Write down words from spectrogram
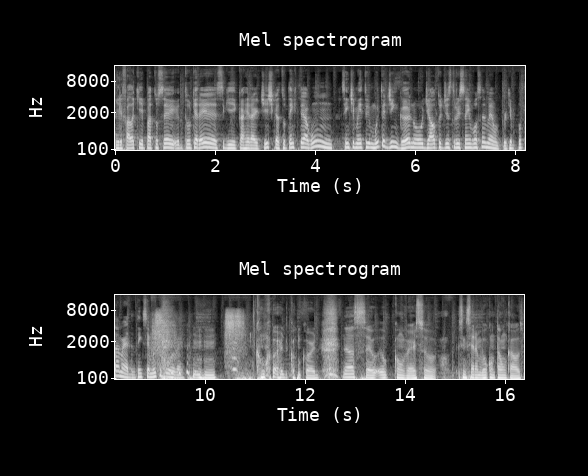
ele fala que pra tu ser, tu querer seguir carreira artística, tu tem que ter algum sentimento muito de engano ou de autodestruição em você mesmo, porque, puta merda, tem que ser muito burro, velho. Uhum. Concordo, concordo. Nossa, eu, eu converso. Sinceramente, vou contar um caos.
